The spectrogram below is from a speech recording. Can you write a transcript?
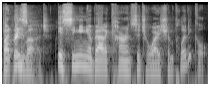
but pretty is, much. is singing about a current situation political?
